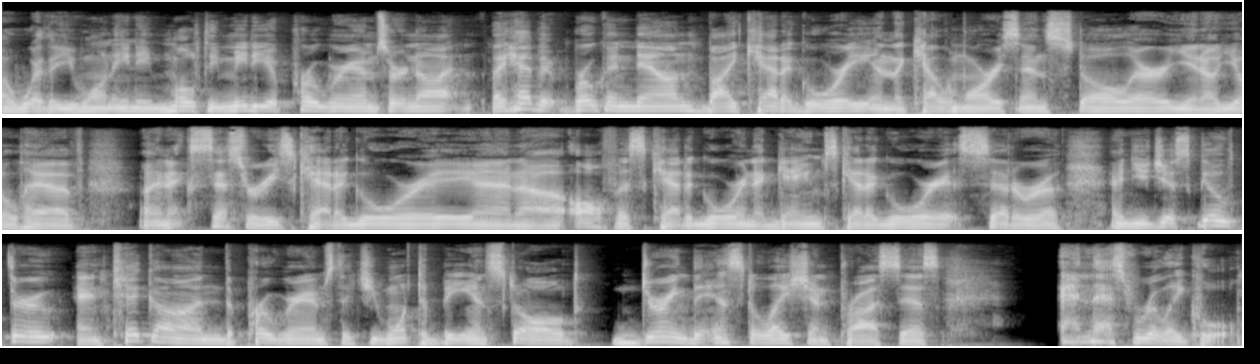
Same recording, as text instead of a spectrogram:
uh, whether you want any multimedia programs or not. They have it broken down by category in the Calamares installer. You know, you'll have an accessories category and an office category and a games category, etc. And you just go through and tick on the programs that you want to be installed during the installation process, and that's really cool.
